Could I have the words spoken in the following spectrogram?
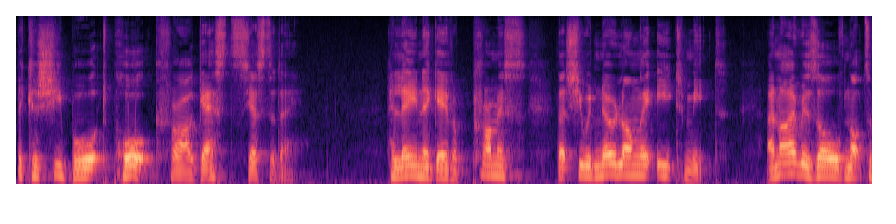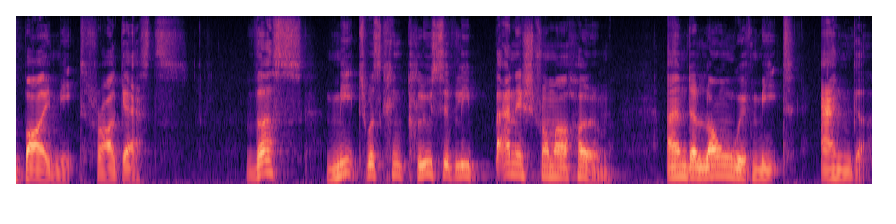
because she bought pork for our guests yesterday. Helena gave a promise that she would no longer eat meat, and I resolved not to buy meat for our guests. Thus, meat was conclusively banished from our home, and along with meat, anger,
